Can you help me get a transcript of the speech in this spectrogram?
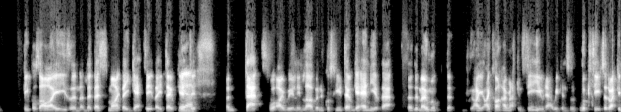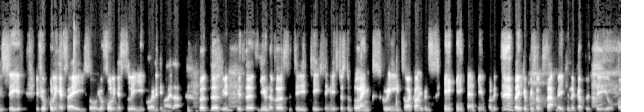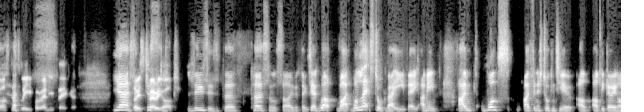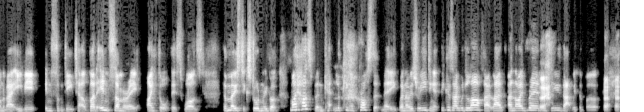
people's eyes and, and they're smart they get it they don't get yes. it and that's what i really love and of course you don't get any of that at the moment that I, I can't I mean I can see you now we can sort of look at each other I can see if you're pulling a face or you're falling asleep or anything like that. But the, in, with the university teaching it's just a blank screen so I can't even see anybody. They could be sort of sat making a cup of tea or fast asleep or anything yes so it's, it's very odd. loses the personal side of things. Yeah, well, right. Well, let's talk about Evie. I mean, I'm once I finish talking to you, I'll I'll be going on about Evie in some detail. But in summary, I thought this was the most extraordinary book. My husband kept looking across at me when I was reading it because I would laugh out loud, and I rarely do that with the book.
